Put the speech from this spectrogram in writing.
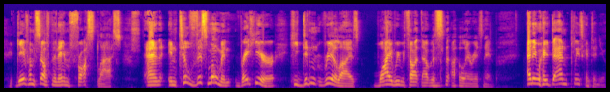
gave himself the name Frostlass. And until this moment, right here, he didn't realize why we thought that was a hilarious name. Anyway, Dan, please continue.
